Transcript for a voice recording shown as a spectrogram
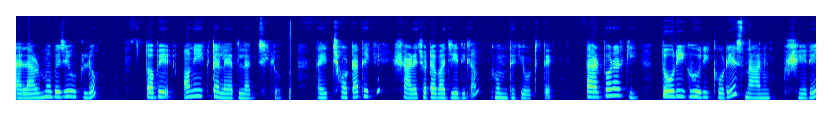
অ্যালার্মও বেজে উঠল। তবে অনেকটা ল্যাদ লাগছিল। তাই ছটা থেকে সাড়ে ছটা বাজিয়ে দিলাম ঘুম থেকে উঠতে। তারপর আর কি তড়ি ঘড়ি করে স্নান সেরে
